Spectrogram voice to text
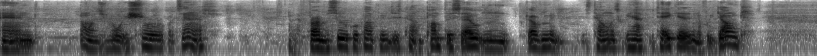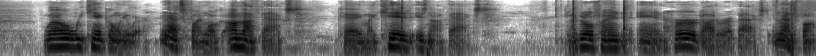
And no one's really sure what's in it. And the pharmaceutical company just kind of pumped this out, and government is telling us we have to take it, and if we don't, well, we can't go anywhere. And that's fine. Look, I'm not vaxxed. Okay, my kid is not vaxxed. My girlfriend and her daughter are vaxxed, and that's fine.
